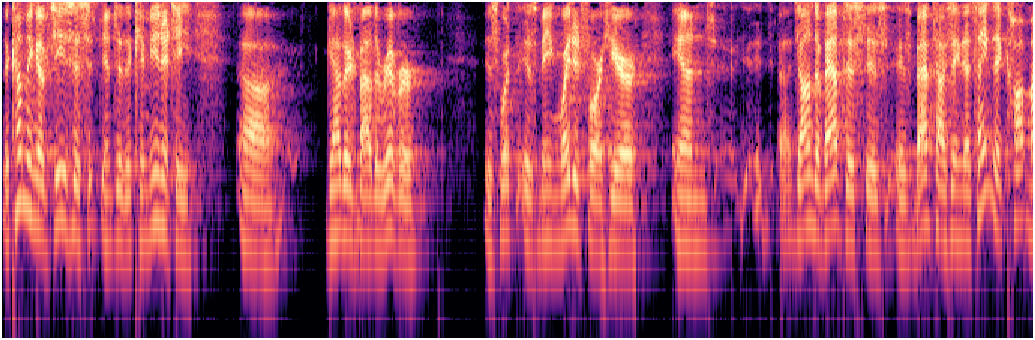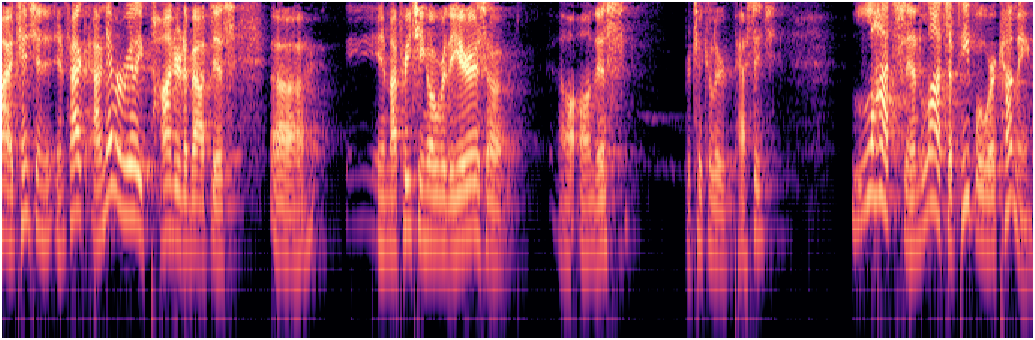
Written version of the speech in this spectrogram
The coming of Jesus into the community uh, gathered by the river is what is being waited for here, and uh, John the Baptist is, is baptizing, the thing that caught my attention, in fact, I never really pondered about this uh, in my preaching over the years uh, on this particular passage. Lots and lots of people were coming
